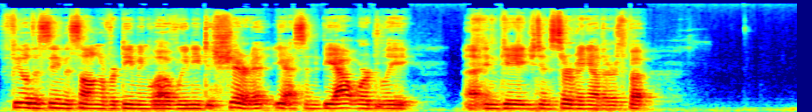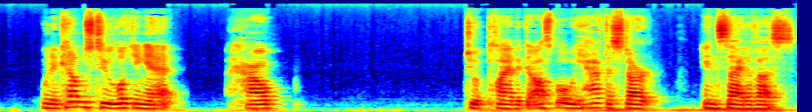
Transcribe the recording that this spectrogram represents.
feel to sing the song of redeeming love, we need to share it. Yes, and be outwardly uh, engaged in serving others. But when it comes to looking at how to apply the gospel, we have to start inside of us.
